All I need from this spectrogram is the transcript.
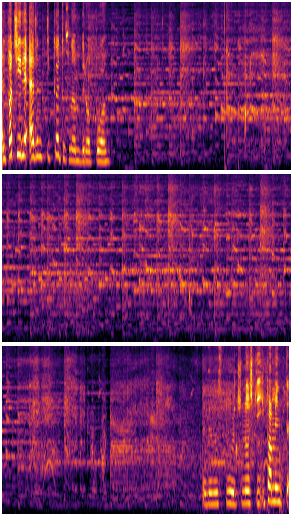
Ale patrz ile event ticketów nam dropło. Jedyne społeczności i pamiętaj,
